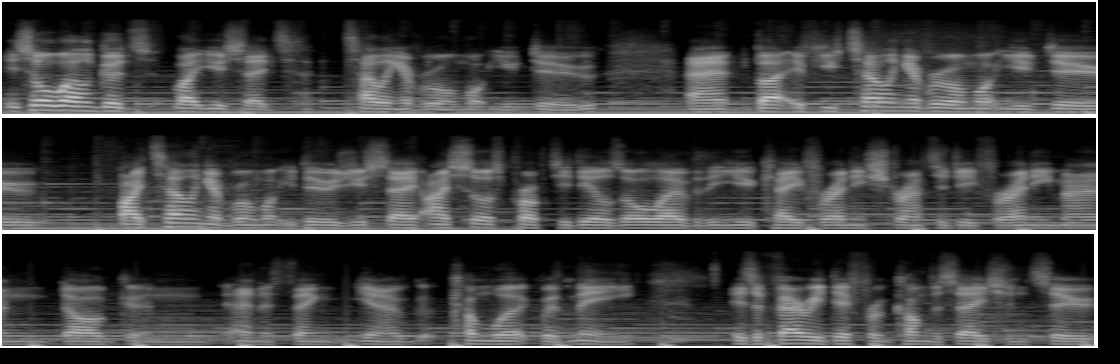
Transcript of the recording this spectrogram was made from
it's all well and good, like you said, telling everyone what you do. Uh, but if you're telling everyone what you do, by telling everyone what you do is you say i source property deals all over the uk for any strategy for any man dog and anything you know come work with me is a very different conversation to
